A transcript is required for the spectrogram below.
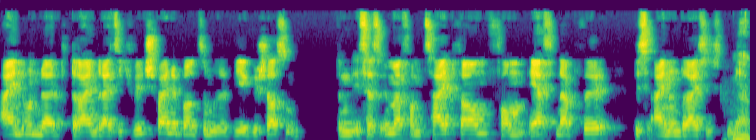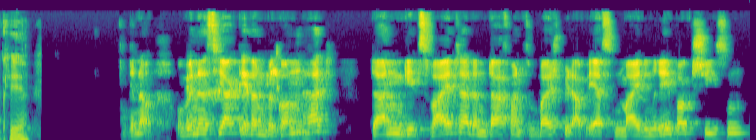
133 Wildschweine bei uns im Revier geschossen, dann ist das immer vom Zeitraum vom 1. April bis 31. Ja, März. okay. Genau. Und wenn das Jagdjahr dann begonnen hat, dann geht's weiter. Dann darf man zum Beispiel ab 1. Mai den Rehbock schießen.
